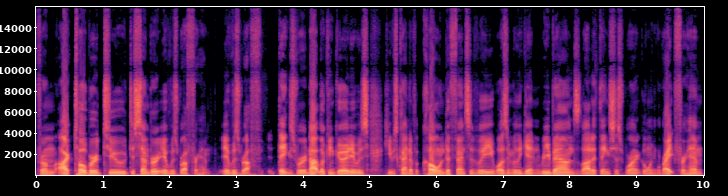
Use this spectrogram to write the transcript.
from October to December, it was rough for him. It was rough. Things were not looking good. It was he was kind of a cone defensively. He wasn't really getting rebounds. A lot of things just weren't going right for him.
